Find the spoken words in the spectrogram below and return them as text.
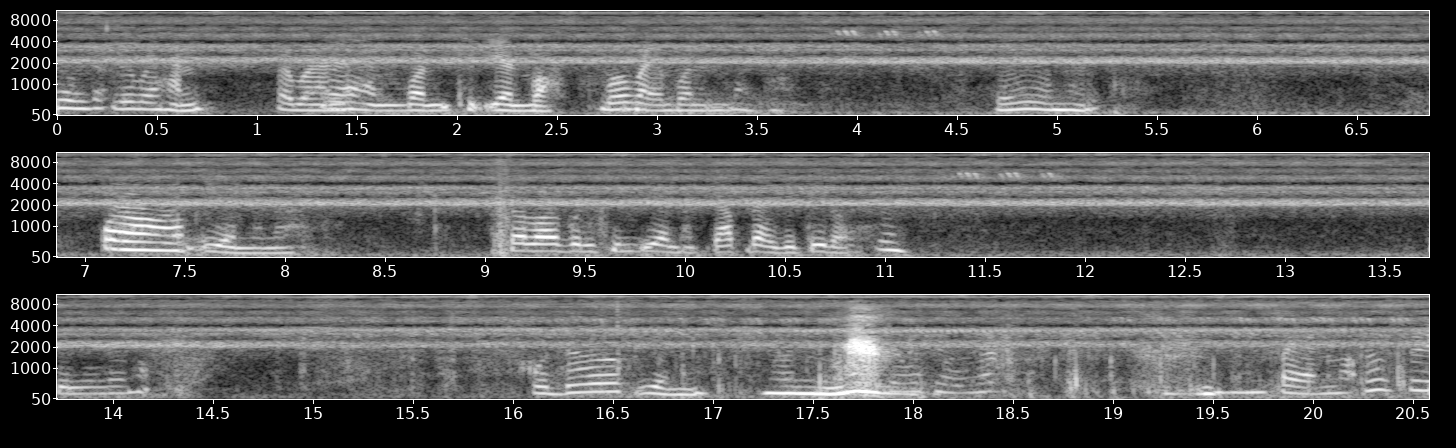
ผมจะเรียกไว้หันไปบนไม่นั้นหันบอลถือเอียนบ่บ่ไหวบนนั้นเออนั่นก็เอียนนะนะจะลอยบริกินเอียนจับได้อยี่ตีหรอ เป็นยังไงเนาะโคเดอร์เอียนนั่นแปลงเนาะต้องซื้อ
